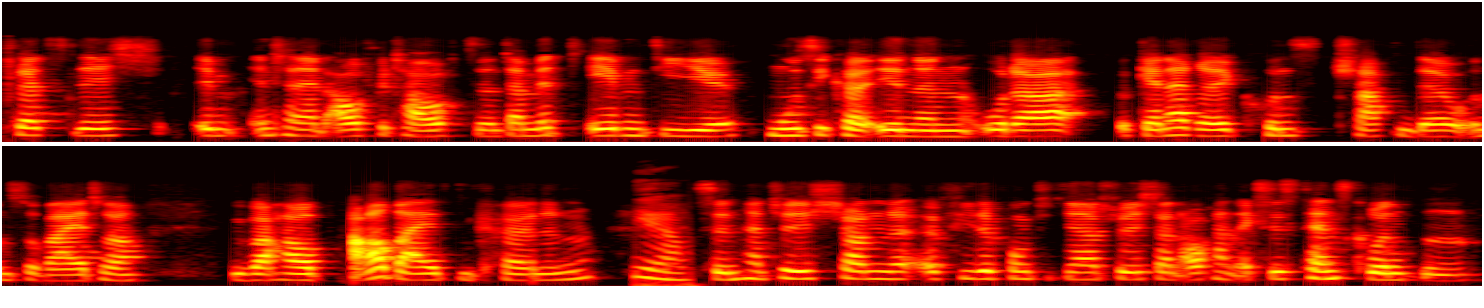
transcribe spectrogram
plötzlich im Internet aufgetaucht sind, damit eben die MusikerInnen oder generell Kunstschaffende und so weiter überhaupt arbeiten können, ja. sind natürlich schon viele Punkte, die natürlich dann auch an Existenzgründen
